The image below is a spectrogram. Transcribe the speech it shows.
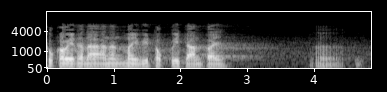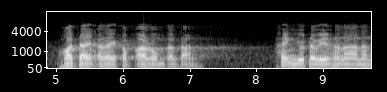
ทุกขเวทนา อันนั้นไม่วิตกวิจารไปอพอใจอะไรกับอารมณ์ต่าง ๆ เพ่งอยู่แต่เวทนานั้น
